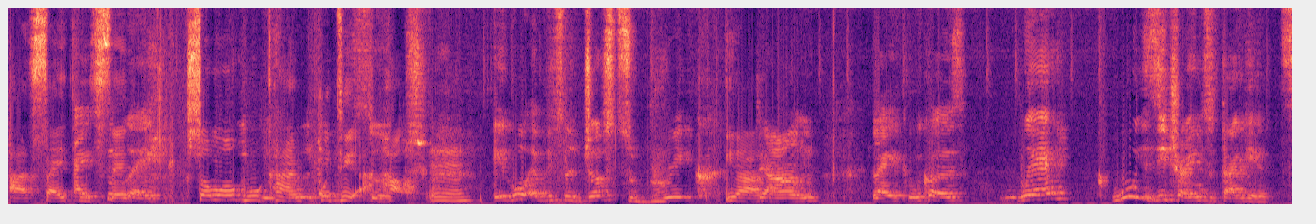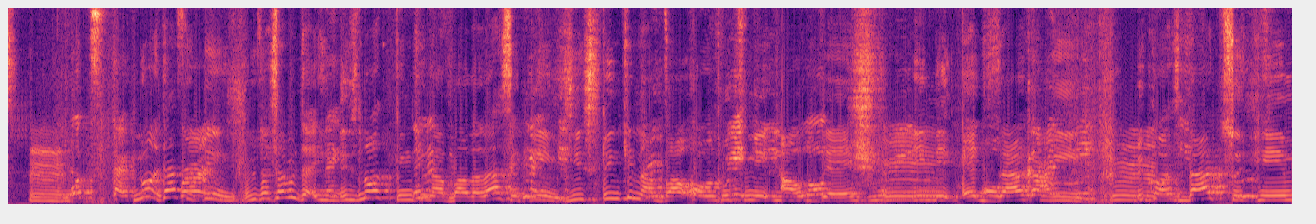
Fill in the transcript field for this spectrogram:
our psyche said like someone who can put it episode- out. A whole episode just to break Yeah. down, like because where who is he trying to target? What type? No, of that's the brand? thing. Because something that he- Like, he's not thinking about that. That's the I thing. he's He's thinking to about putting it a out there luxury, in it exactly organic, because that to him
